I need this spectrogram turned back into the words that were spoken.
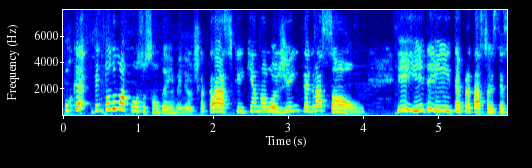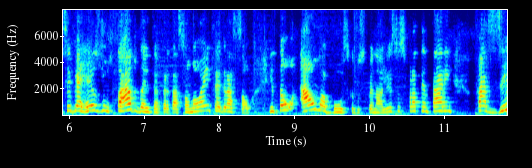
Porque tem toda uma construção da hermenêutica clássica em que analogia é integração. E, e, e, interpretação extensiva é resultado da interpretação, não é integração. Então, há uma busca dos penalistas para tentarem fazer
